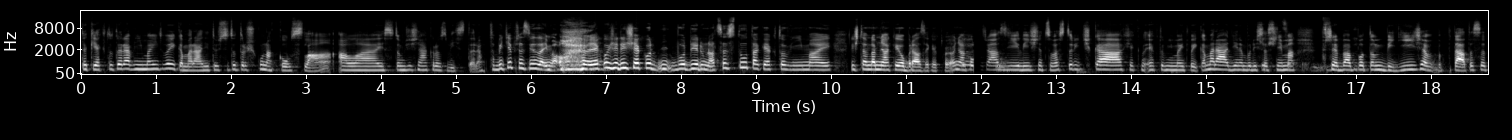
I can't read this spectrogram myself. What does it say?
Tak jak to teda vnímají tvoji kamarádi? Ty už si to trošku nakousla, ale jestli to můžeš nějak rozvíst teda. Co by tě přesně zajímalo? jako, že když jako odjedu na cestu, tak jak to vnímají, když tam dám nějaký obrázek, jako jo, nějakou... Třeba sdílíš něco ve storíčkách, jak, jak to vnímají tvoji kamarádi, nebo když se s nima třeba potom vidíš a ptáte se,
